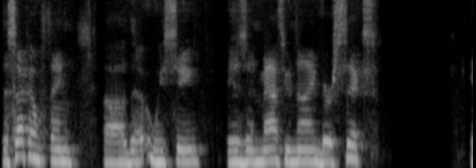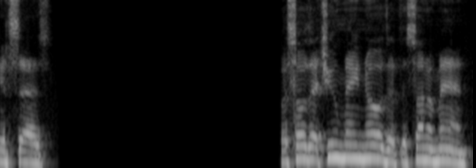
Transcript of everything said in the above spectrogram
The second thing uh, that we see is in Matthew 9, verse 6. It says, But so that you may know that the Son of Man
